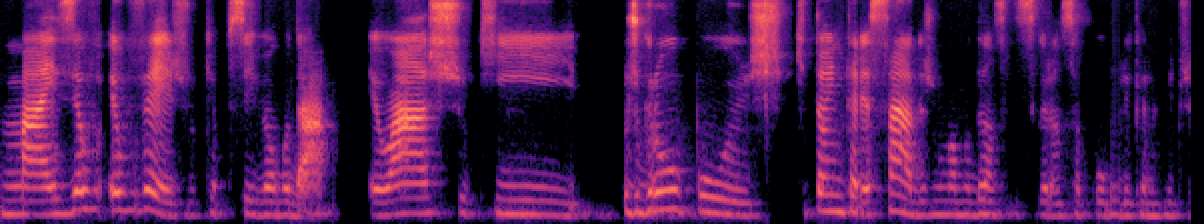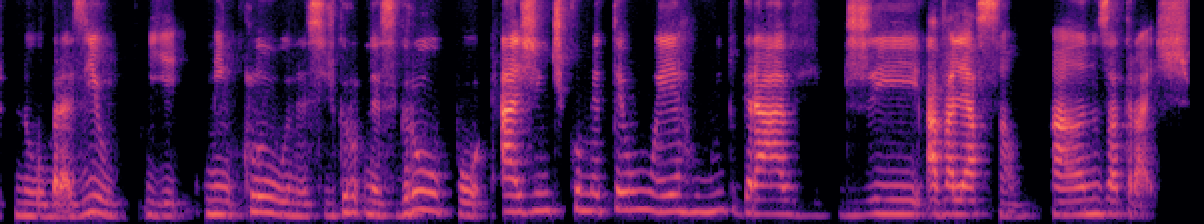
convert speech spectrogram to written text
mas eu, eu vejo que é possível mudar. Eu acho que os grupos que estão interessados numa mudança de segurança pública no, no Brasil, e me incluo nesse grupo, a gente cometeu um erro muito grave de avaliação há anos atrás.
